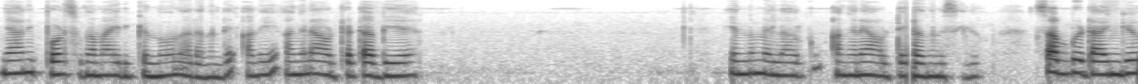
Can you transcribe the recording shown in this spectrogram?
ഞാനിപ്പോൾ സുഖമായിരിക്കുന്നു എന്ന് പറയുന്നുണ്ട്. അതെ അങ്ങനെ ആവട്ടെ ടബിയെ എന്നും എല്ലാവർക്കും അങ്ങനെ ആവട്ടെ എന്നുള്ള സിലു. സബ് താങ്ക് യു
